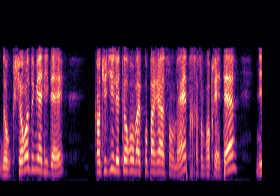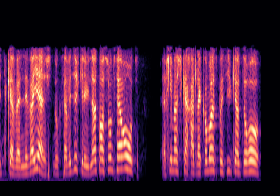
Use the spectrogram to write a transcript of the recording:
Donc, Shoro Dumiadide, quand tu dis le taureau, on va le comparer à son maître, à son propriétaire, Nitkavel Levayesh. Donc, ça veut dire qu'il a eu l'intention de faire honte. comment est-ce possible qu'un taureau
